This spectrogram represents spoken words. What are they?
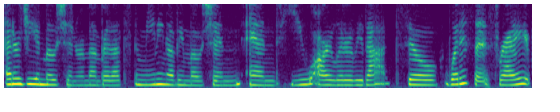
Energy and motion, remember that's the meaning of emotion, and you are literally that. So, what is this, right?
